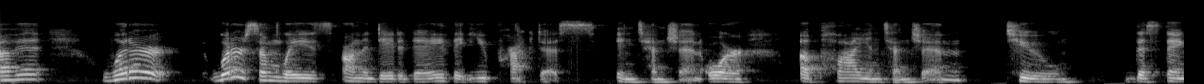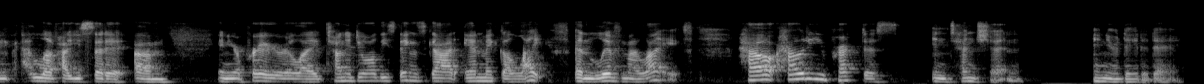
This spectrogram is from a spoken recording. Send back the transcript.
of it. What are what are some ways on the day to day that you practice intention or apply intention to this thing. I love how you said it um, in your prayer. You're like trying to do all these things, God, and make a life and live my life. How how do you practice intention in your day to day?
